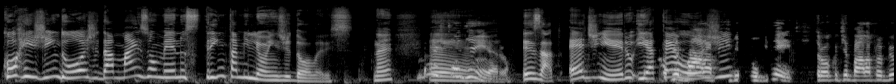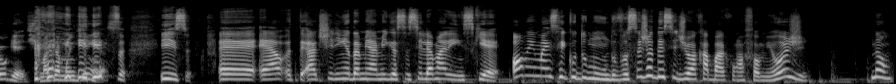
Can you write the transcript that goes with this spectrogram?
corrigindo hoje dá mais ou menos 30 milhões de dólares, né? Mas com dinheiro. Exato, é dinheiro e até Troco bala hoje Gates, troco de bala pro Bill Gates, mas é muito dinheiro. isso, isso. É, é a, a tirinha da minha amiga Cecília Marins, que é: Homem mais rico do mundo, você já decidiu acabar com a fome hoje? Não.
